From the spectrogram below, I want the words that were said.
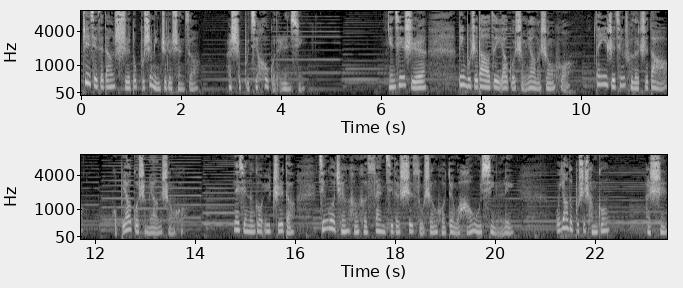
这些在当时都不是明智的选择，而是不计后果的任性。年轻时，并不知道自己要过什么样的生活，但一直清楚的知道，我不要过什么样的生活。那些能够预知的、经过权衡和算计的世俗生活，对我毫无吸引力。我要的不是成功，而是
